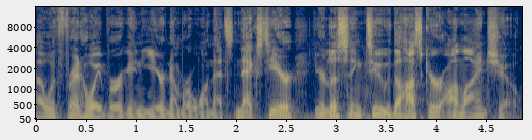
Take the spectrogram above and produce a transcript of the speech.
uh, with Fred Hoiberg in year number one. That's next here. You're listening to the Husker Online Show.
